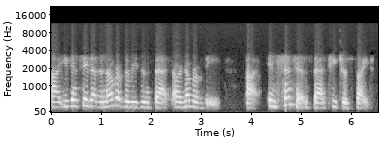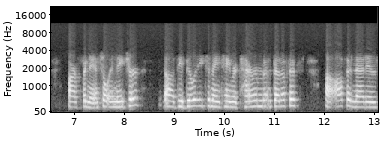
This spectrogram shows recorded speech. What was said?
Uh, you can see that a number of the reasons that, or a number of the uh, incentives that teachers cite are financial in nature. Uh, the ability to maintain retirement benefits, uh, often that is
